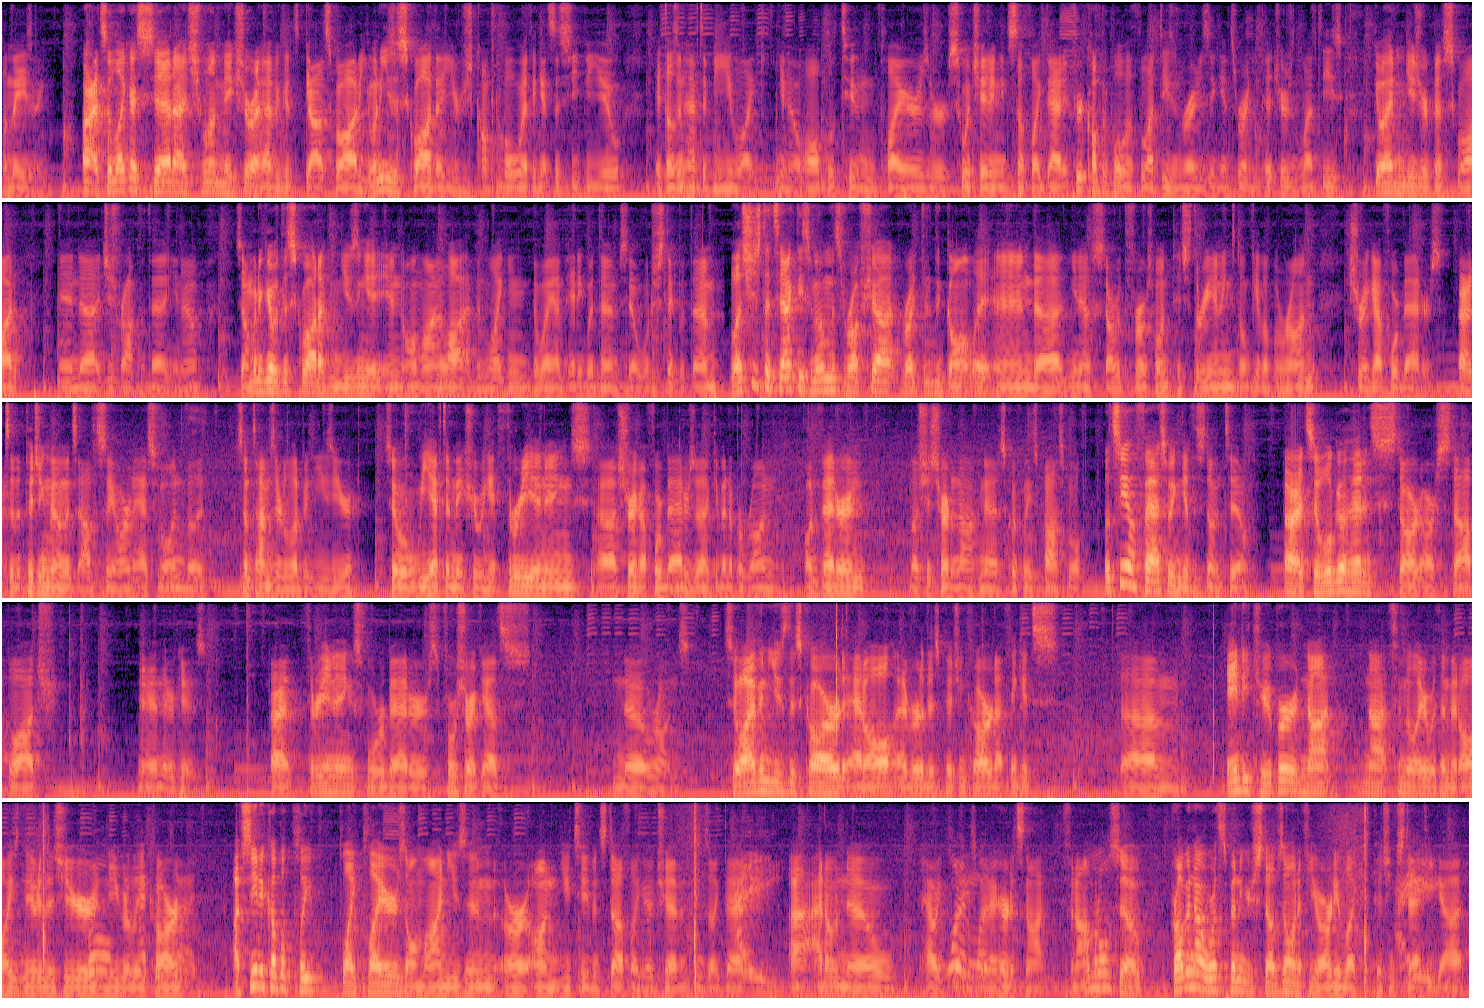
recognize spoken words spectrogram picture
amazing. All right, so like I said, I just want to make sure I have a good God squad. You want to use a squad that you're just comfortable with against the CPU. It doesn't have to be like, you know, all platoon players or switch hitting and stuff like that. If you're comfortable with lefties and righties against righty pitchers and lefties, go ahead and use your best squad and uh, just rock with that, you know. So I'm going to go with this squad. I've been using it in online a lot. I've been liking the way I'm hitting with them, so we'll just stick with them. Let's just attack these moments, rough shot right through the gauntlet, and, uh, you know, start with the first one, pitch three innings, don't give up a run, strike out four batters. All right, so the pitching moments obviously aren't as fun, but sometimes they're a little bit easier. So we have to make sure we get three innings, uh, strike out four batters without giving up a run. On veteran, let's just try to knock out as quickly as possible. Let's see how fast we can get this done, too. All right, so we'll go ahead and start our stopwatch. And there it goes. All right, three innings, four batters, four strikeouts, no runs. So I haven't used this card at all ever. This pitching card. I think it's um, Andy Cooper. Not not familiar with him at all. He's new to this year. Negro League card. I've seen a couple play, like players online use him or on YouTube and stuff like Ochev and things like that. Uh, I don't know how he plays, but I heard it's not phenomenal. So probably not worth spending your stubs on if you already like the pitching staff you got.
